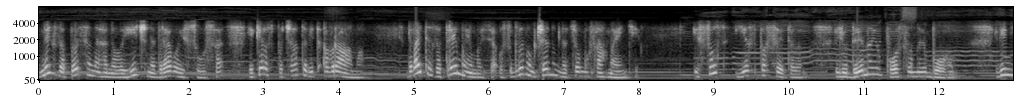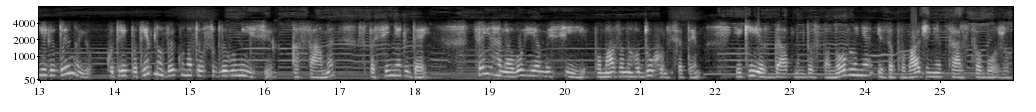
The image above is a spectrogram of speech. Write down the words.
В них записане генеалогічне древо Ісуса, яке розпочато від Авраама. Давайте затримаємося особливим чином на цьому фрагменті. Ісус є Спасителем, людиною, посланою Богом. Він є людиною, котрій потрібно виконати особливу місію, а саме спасіння людей. Це є генеалогія Месії, помазаного Духом Святим, який є здатним до становлення і запровадження Царства Божого.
